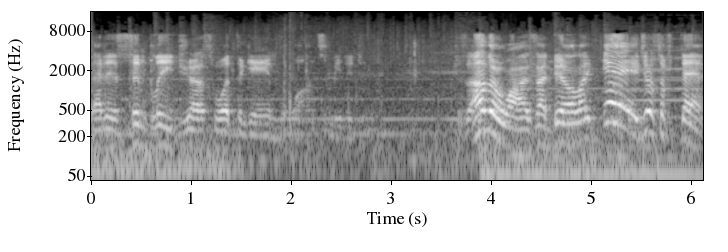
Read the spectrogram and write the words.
That is simply just what the game wants. Because otherwise, I'd be all like, yay, Joseph's dead.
